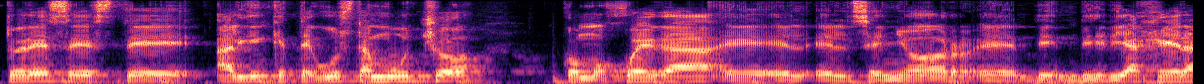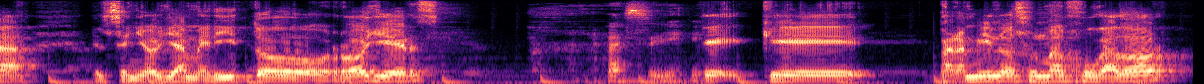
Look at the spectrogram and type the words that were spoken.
tú eres este, alguien que te gusta mucho como juega eh, el, señor, eh, diría Jera, el señor Yamerito Rogers, Así. Ah, que, que, para mí no es un mal jugador,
